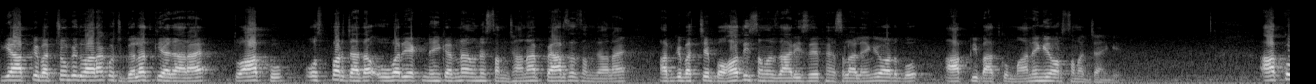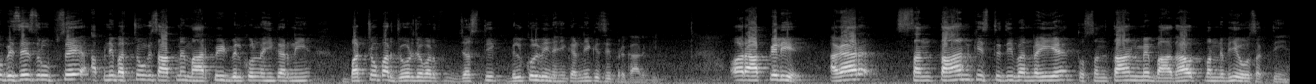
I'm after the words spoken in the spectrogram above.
कि आपके बच्चों के द्वारा कुछ गलत किया जा रहा है तो आपको उस पर ज़्यादा ओवर रिएक्ट नहीं करना है, उन्हें समझाना है, प्यार से समझाना है आपके बच्चे बहुत ही समझदारी से फैसला लेंगे और वो आपकी बात को मानेंगे और समझ जाएँगे। आपको विशेष रूप से अपने बच्चों के साथ में मारपीट बिल्कुल नहीं करनी है। बच्चों पर ज़ोर ज़बरदस्ती बिल्कुल भी नहीं करनी किसी प्रकार की। और आपके लिए, अगर संतान की स्थिति बन रही है तो संतान में बाधा उत्पन्न भी हो सकती है।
